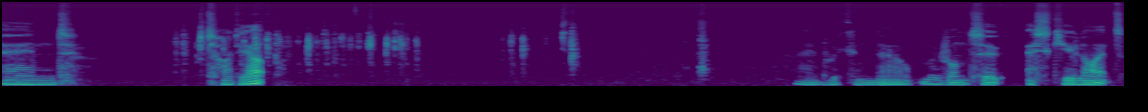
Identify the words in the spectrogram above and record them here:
and tidy up. And we can now move on to SQLite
